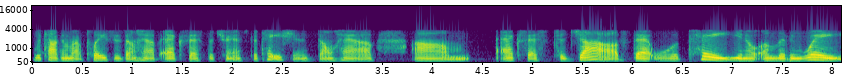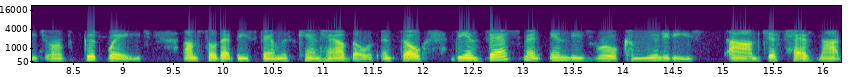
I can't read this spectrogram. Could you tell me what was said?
we're talking about places don't have access to transportation, don't have um, access to jobs that would pay, you know, a living wage or a good wage um, so that these families can have those. And so the investment in these rural communities um, just has not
